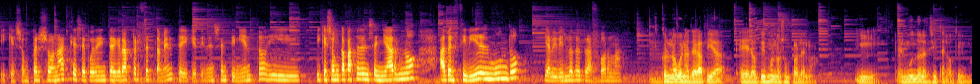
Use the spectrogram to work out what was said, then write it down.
y que son personas que se pueden integrar perfectamente y que tienen sentimientos y, y que son capaces de enseñarnos a percibir el mundo y a vivirlo de otra forma. Con una buena terapia el autismo no es un problema y el mundo necesita el autismo.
